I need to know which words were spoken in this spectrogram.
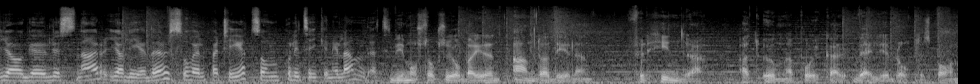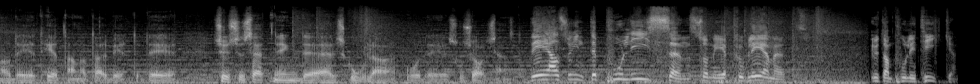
jag lyssnar, jag leder såväl partiet som politiken i landet. Vi måste också jobba i den andra delen, förhindra att unga pojkar väljer brottets bana och det är ett helt annat arbete. Det är sysselsättning, det är skola och det är socialtjänst. Det är alltså inte polisen som är problemet, utan politiken.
